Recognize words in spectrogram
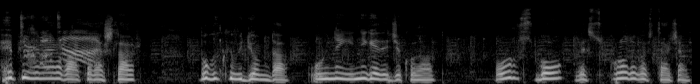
Hepinize merhaba arkadaşlar. Bugünkü videomda oyuna yeni gelecek olan Horus Bow ve Sprout'u göstereceğim.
